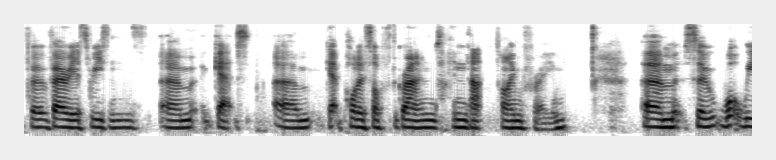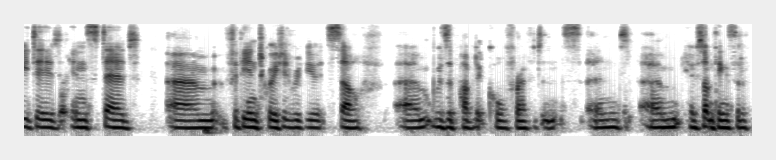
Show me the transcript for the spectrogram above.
for various reasons, um, get um, get Polis off the ground in that time frame. Um, so what we did instead um, for the integrated review itself um, was a public call for evidence and um, you know, something sort of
